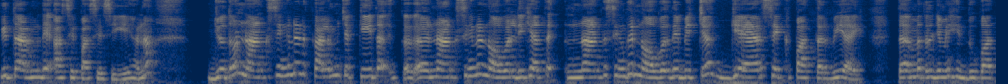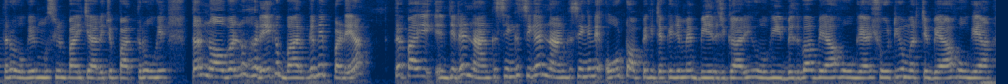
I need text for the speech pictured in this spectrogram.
ਕਿ ਧਰਮ ਦੇ ਆਸੇ-ਪਾਸੇ ਸੀਗੇ, ਹਨਾ। ਜਦੋਂ ਨਾਨਕ ਸਿੰਘ ਨੇ ਕਲਮ ਚੱਕੀ ਤਾਂ ਨਾਨਕ ਸਿੰਘ ਨੇ ਨੋਵਲ ਲਿਖਿਆ ਤੇ ਨਾਨਕ ਸਿੰਘ ਦੇ ਨੋਵਲ ਦੇ ਵਿੱਚ ਗੈਰ ਸਿੱਖ ਪਾਤਰ ਵੀ ਆਏ। ਤਾਂ ਮਤਲਬ ਜਿਵੇਂ ਹਿੰਦੂ ਪਾਤਰ ਹੋ ਗਏ, ਮੁਸਲਿਮ ਭਾਈਚਾਰੇ ਚ ਪਾਤਰ ਹੋ ਗਏ, ਤਾਂ ਨੋਵਲ ਨੂੰ ਹਰੇਕ ਵਰਗ ਨੇ ਪੜਿਆ ਤੇ ਭਾਈ ਜਿਹੜੇ ਨਾਨਕ ਸਿੰਘ ਸੀਗਾ, ਨਾਨਕ ਸਿੰਘ ਨੇ ਉਹ ਟੌਪਿਕ ਚੱਕੇ, ਜਿਵੇਂ ਬੇਰੁਜ਼ਗਾਰੀ ਹੋ ਗਈ, ਵਿਧਵਾ ਵਿਆਹ ਹੋ ਗਿਆ, ਛੋਟੀ ਉਮਰ 'ਚ ਵਿਆਹ ਹੋ ਗਿਆ,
